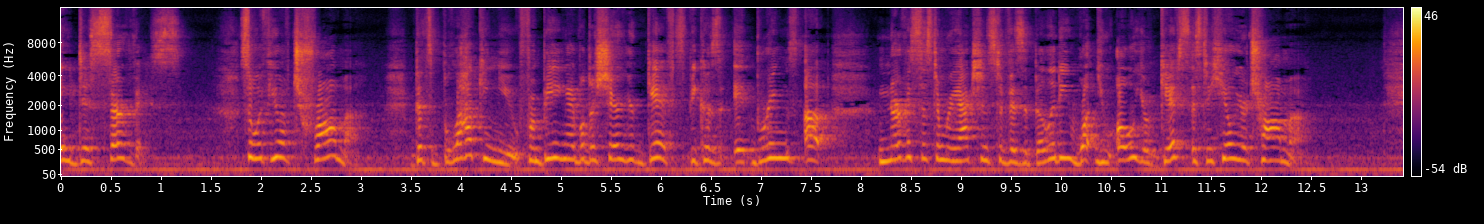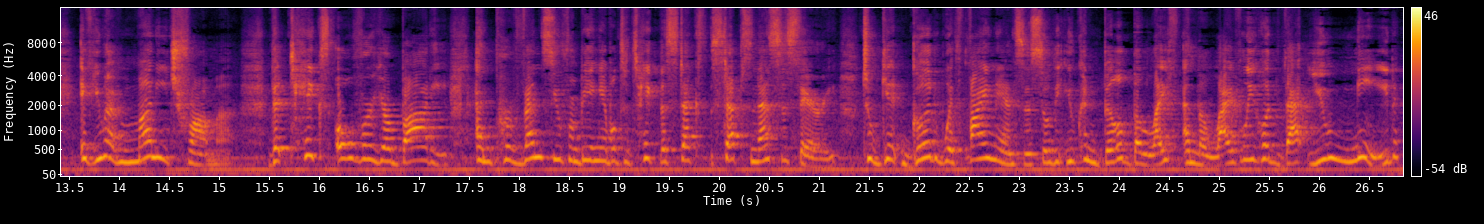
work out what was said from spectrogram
A disservice. So if you have trauma that's blocking you from being able to share your gifts because it brings up nervous system reactions to visibility, what you owe your gifts is to heal your trauma. If you have money trauma that takes over your body and prevents you from being able to take the steps necessary to get good with finances so that you can build the life and the livelihood that you need,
